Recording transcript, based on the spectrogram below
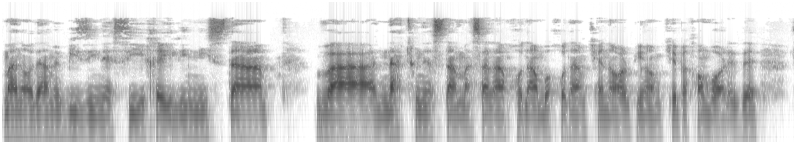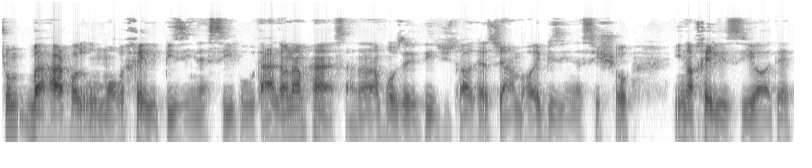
من آدم business ی خیلی نیستم و نتونستم مثلا خودم با خودم کنار بیام که بخوام وارده چون به هر حال اون موقع خیلی business ی بود. الان هم هست. الان هم حوزه دیجیتال هست. جنبه های business ی شو اینا خیلی زیاده.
